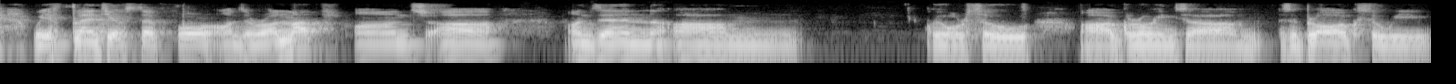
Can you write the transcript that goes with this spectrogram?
we have plenty of stuff for on the roadmap, and uh, and then um, we're also uh, growing the the blog. So we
